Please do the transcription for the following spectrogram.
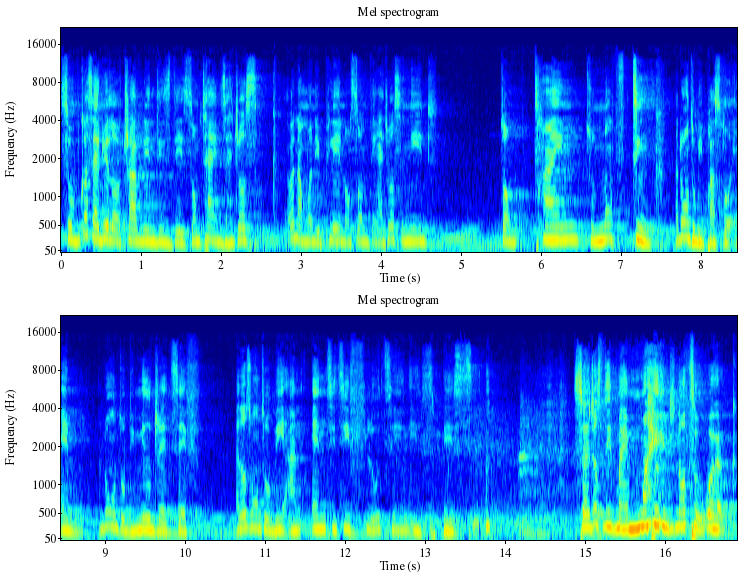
so because I do a lot of traveling these days, sometimes I just when I'm on a plane or something, I just need some time to not think. I don't want to be Pastor M. I don't want to be Mildred Seth. I just want to be an entity floating in space. so I just need my mind not to work.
